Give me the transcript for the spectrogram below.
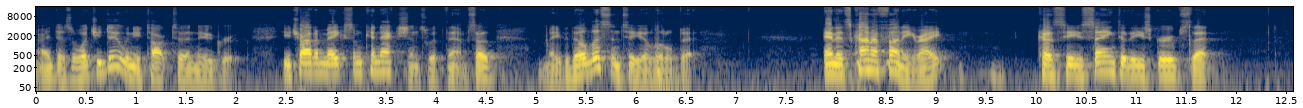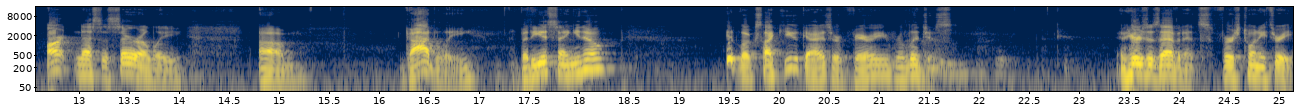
This is what you do when you talk to a new group. you try to make some connections with them. So maybe they'll listen to you a little bit. And it's kind of funny, right? Because he's saying to these groups that aren't necessarily um, godly, but he is saying, you know, it looks like you guys are very religious. And here's his evidence, verse 23.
